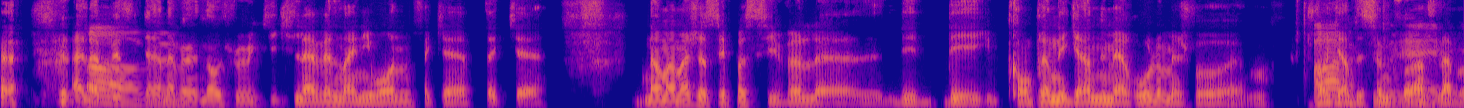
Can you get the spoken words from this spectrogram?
Ah, le Oh, qu'il y en avait un autre rookie qui l'avait le 91. Fait que peut-être que. Normalement, je sais pas s'ils veulent euh, des, des, qu'on prenne des grands numéros, là, mais je vais, euh, je vais Ah, regarder ça une fois rendu là-bas.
